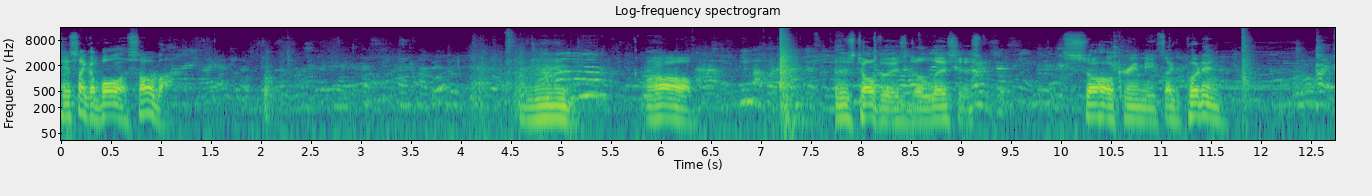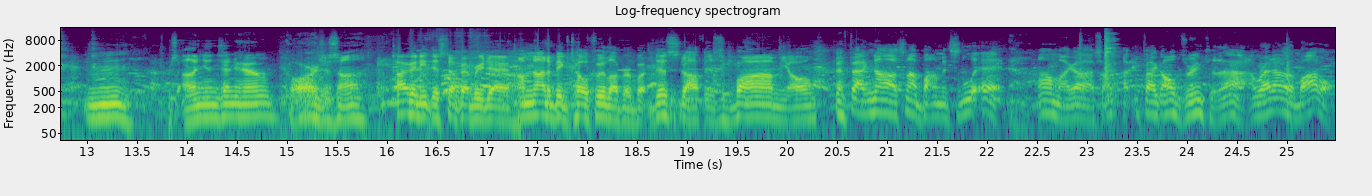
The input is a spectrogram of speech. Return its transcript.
tastes like a bowl of soba. Mmm. Oh, this tofu is delicious. So creamy. It's like pudding. Mmm. There's onions in here. Gorgeous, huh? I could eat this stuff every day. I'm not a big tofu lover, but this stuff is bomb, yo. In fact, no, it's not bomb. It's lit. Oh my gosh. I, in fact, I'll drink to that right out of the bottle.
